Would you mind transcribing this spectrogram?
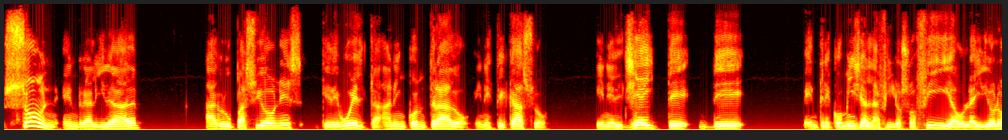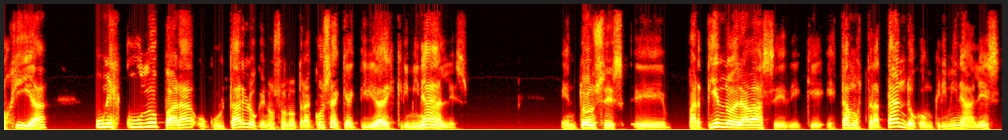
son en realidad agrupaciones que de vuelta han encontrado, en este caso, en el yeite de, entre comillas, la filosofía o la ideología, un escudo para ocultar lo que no son otra cosa que actividades criminales. Entonces, eh, partiendo de la base de que estamos tratando con criminales,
